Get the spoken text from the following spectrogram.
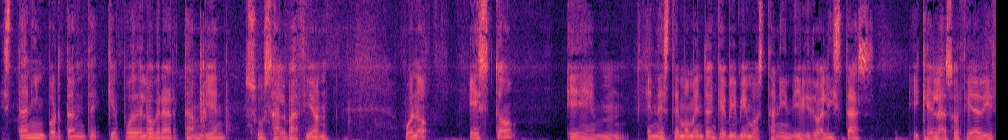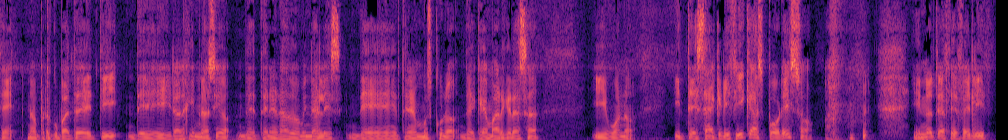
es tan importante que puede lograr también su salvación. Bueno, esto em, en este momento en que vivimos tan individualistas y que la sociedad dice, no, preocúpate de ti, de ir al gimnasio, de tener abdominales, de tener músculo, de quemar grasa, y bueno, y te sacrificas por eso, y no te hace feliz,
